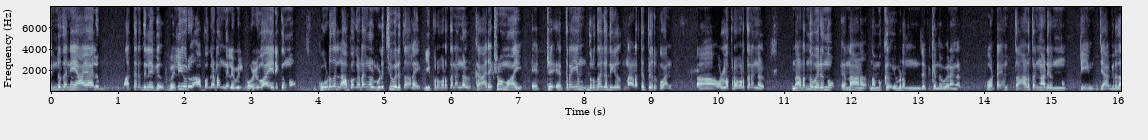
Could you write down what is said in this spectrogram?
എന്തു തന്നെയായാലും അത്തരത്തിലേക്ക് വലിയൊരു അപകടം നിലവിൽ ഒഴിവായിരിക്കുന്നു. കൂടുതൽ അപകടങ്ങൾ വിളിച്ചു വരുത്താതെ ഈ പ്രവർത്തനങ്ങൾ കാര്യക്ഷമമായി എത്രയും ദ്രുതഗതിയിൽ നടത്തി തീർക്കുവാൻ ഉള്ള പ്രവർത്തനങ്ങൾ നടന്നു വരുന്നു എന്നാണ് നമുക്ക് ഇവിടെ നിന്ന് ലഭിക്കുന്ന വിവരങ്ങൾ. കോട്ടയം താഴത്തങ്ങാടിയിൽ നിന്നും ടീം ജാഗ്രത.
